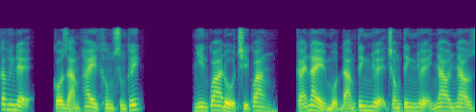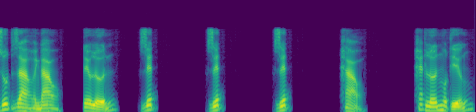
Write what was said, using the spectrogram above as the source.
các minh đệ, có dám hay không xung kích? Nhìn qua đồ trí quang cái này một đám tinh nhuệ trong tinh nhuệ nhao nhao rút ra hoành đao tiêu lớn, giết giết giết. Hảo. Hét lớn một tiếng,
